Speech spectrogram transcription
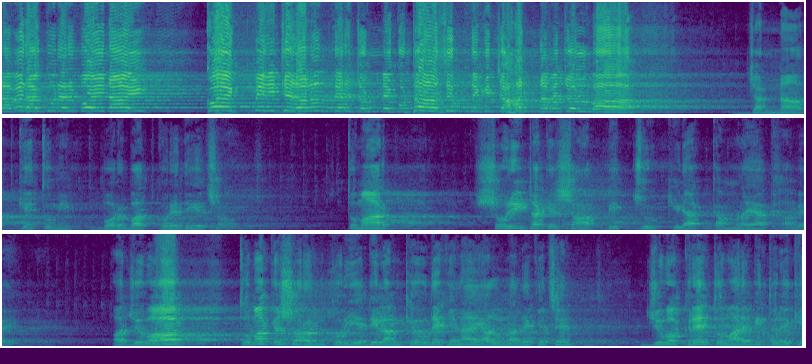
নামের আগুনের বই নাই? কয়েক মিনিটের আনন্দের জন্য গোটা জিন্দগি জাহান নামে জ্বলবা। জান্নাতকে তুমি বরবাদ করে দিয়েছ। তোমার শরীরটাকে সাপ, বিচ্ছু, কিড়া কামড়াইয়া খাবে। ও যুবক, তোমাকে স্মরণ করিয়ে দিলাম, কেউ দেখে নাই, আল্লাহ দেখেছেন। যুবক রে তোমার ভিতরে কি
